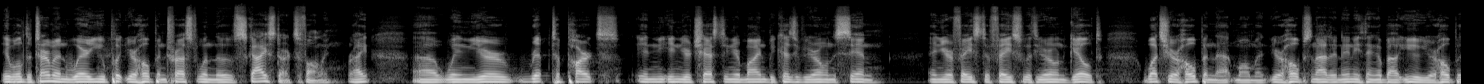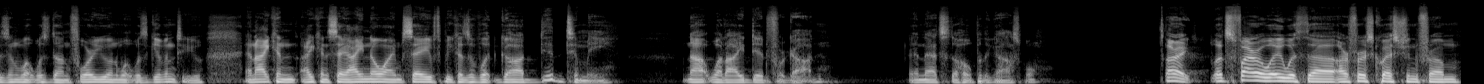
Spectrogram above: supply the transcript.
it will determine where you put your hope and trust when the sky starts falling. Right, uh, when you're ripped to parts in in your chest and your mind because of your own sin and you're face to face with your own guilt, what's your hope in that moment? Your hope's not in anything about you. Your hope is in what was done for you and what was given to you. And I can I can say I know I'm saved because of what God did to me, not what I did for God. And that's the hope of the gospel. All right, let's fire away with uh, our first question from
